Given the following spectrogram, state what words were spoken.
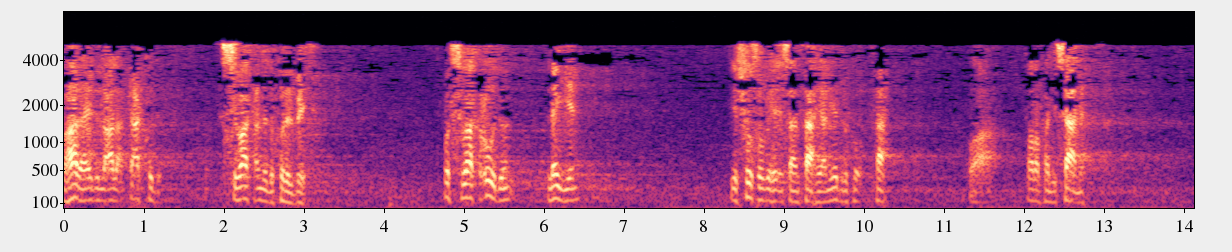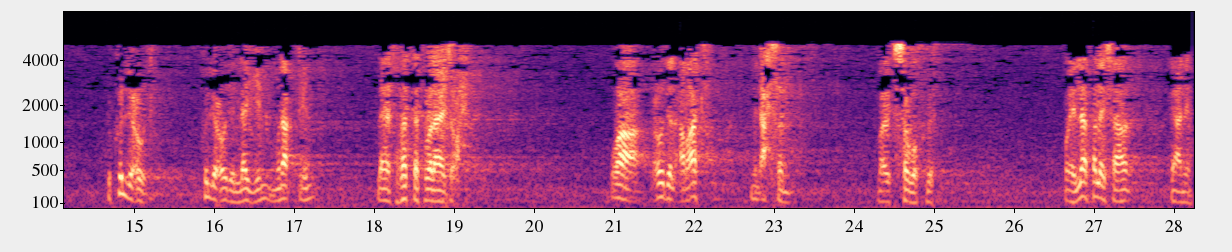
وهذا يدل على تأكد السواك عند دخول البيت. والسواك عود لين يشوص به الإنسان فاه يعني يدرك فاه وطرف لسانه. بكل عود كل عود لين منق لا يتفتت ولا يجرح. وعود الأراك من أحسن ما يتسوق به. وإلا فليس يعني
